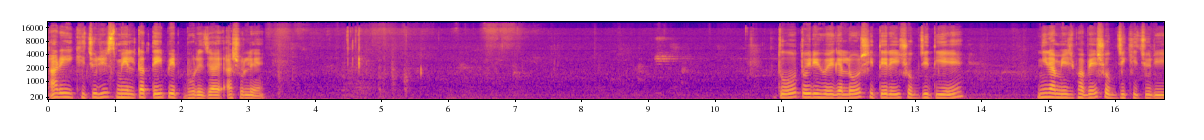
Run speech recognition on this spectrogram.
আর এই খিচুড়ির স্মেলটাতেই পেট ভরে যায় আসলে। তো তৈরি হয়ে গেল শীতের এই সবজি দিয়ে নিরামিষভাবে সবজি খিচুড়ি।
